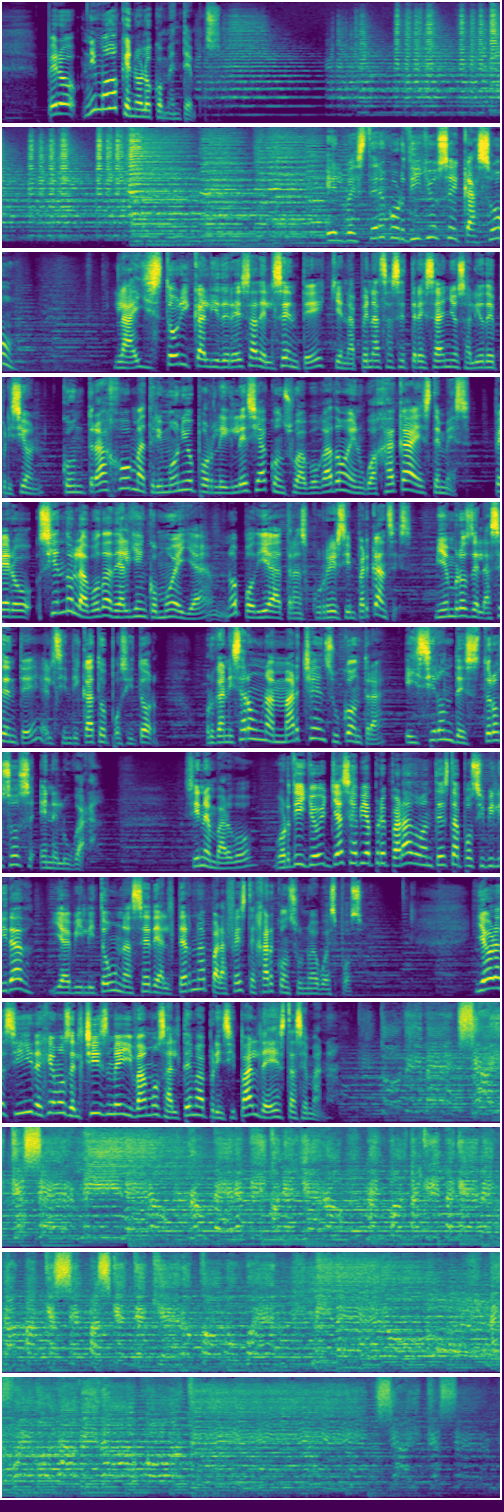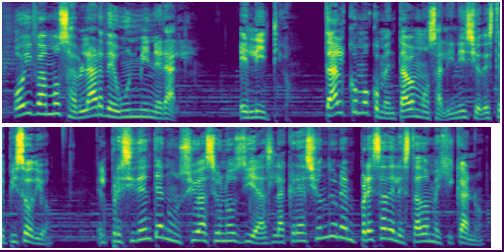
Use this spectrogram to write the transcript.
pero ni modo que no lo comentemos. El Bester Gordillo se casó. La histórica lideresa del CENTE, quien apenas hace tres años salió de prisión, contrajo matrimonio por la iglesia con su abogado en Oaxaca este mes. Pero siendo la boda de alguien como ella, no podía transcurrir sin percances. Miembros de la el sindicato opositor, organizaron una marcha en su contra e hicieron destrozos en el lugar. Sin embargo, Gordillo ya se había preparado ante esta posibilidad y habilitó una sede alterna para festejar con su nuevo esposo. Y ahora sí, dejemos el chisme y vamos al tema principal de esta semana. Vamos a hablar de un mineral, el litio. Tal como comentábamos al inicio de este episodio, el presidente anunció hace unos días la creación de una empresa del Estado mexicano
